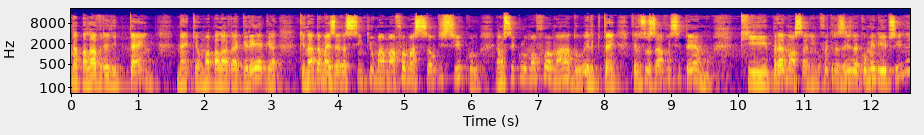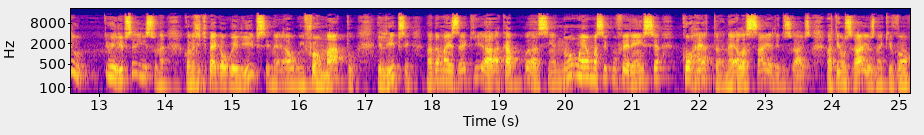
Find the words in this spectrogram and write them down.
da palavra eliptein, né, que é uma palavra grega, que nada mais era assim que uma má formação de círculo. É um círculo mal formado, eliptein, que eles usavam esse termo, que para a nossa língua foi trazida como elipse. E e o elipse é isso, né? Quando a gente pega algo elipse, né, algo em formato elipse, nada mais é que acaba assim, não é uma circunferência correta, né? Ela sai ali dos raios. Ela tem os raios, né, que vão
